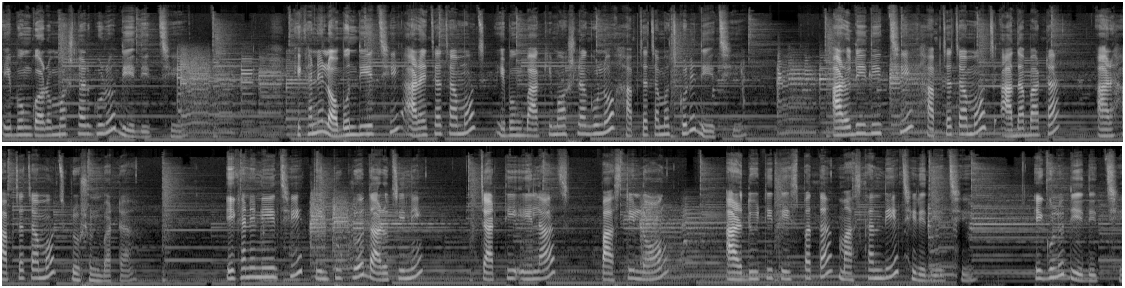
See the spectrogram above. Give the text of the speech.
এবং গরম মশলার গুঁড়ো দিয়ে দিচ্ছি। এখানে লবণ দিয়েছি আড়াই চা চামচ এবং বাকি মশলাগুলো হাফ চা চামচ করে দিয়েছি। আরও দিয়ে দিচ্ছি হাফ চা চামচ আদা বাটা আর হাফ চা চামচ রসুন বাটা। এখানে নিয়েছি তিন টুকরো দারুচিনি, চারটি এলাচ, পাঁচটি লং আর দুইটি তেজপাতা মাঝখান দিয়ে ছিঁড়ে দিয়েছি। এগুলো দিয়ে দিচ্ছি।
